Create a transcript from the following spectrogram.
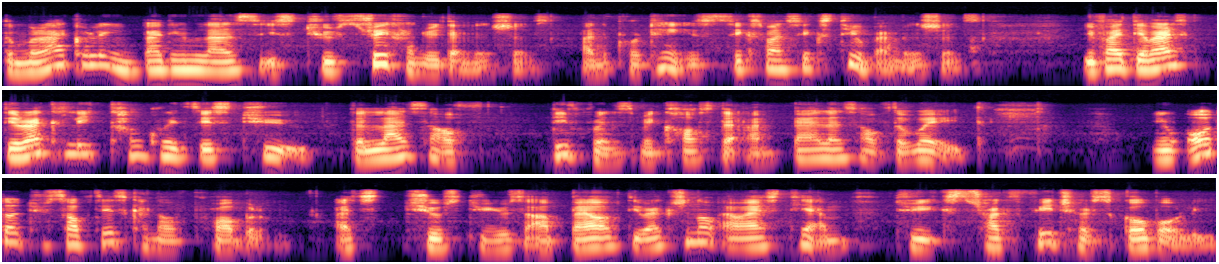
The molecular embedding length is to 300 dimensions and the protein is 6162 dimensions. If I direct, directly calculate these two, the length of difference may cause the imbalance of the weight. In order to solve this kind of problem, I choose to use a bidirectional LSTM to extract features globally.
